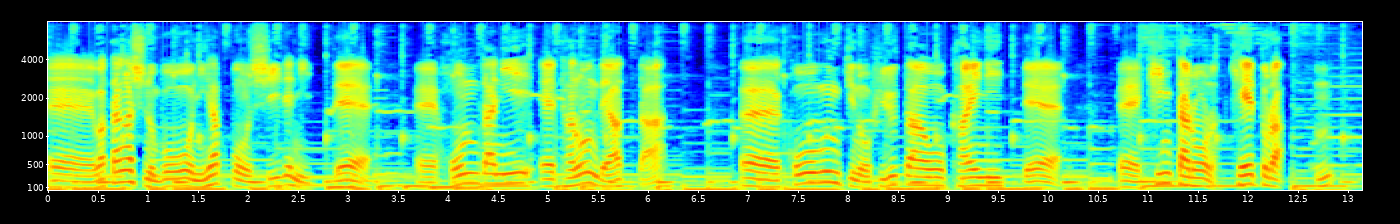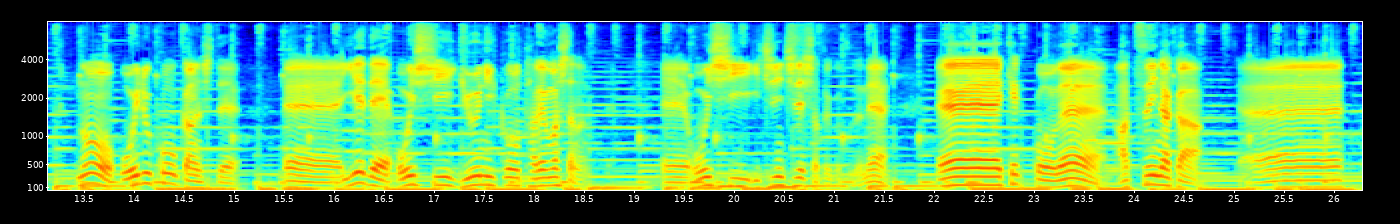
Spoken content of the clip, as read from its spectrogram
えー綿菓子の棒を200本仕入れに行って、えーホンダに、え頼んであった、え幸運機のフィルターを買いに行って、え金太郎な軽トラのオイル交換して、え家で美味しい牛肉を食べましたな、えー美味しい一日でしたということでね、えー結構ね、暑い中、えー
